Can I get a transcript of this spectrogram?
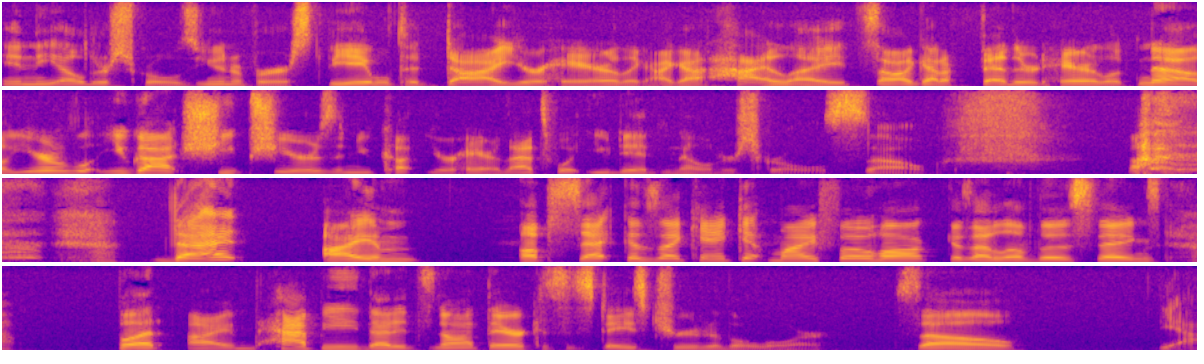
in the Elder Scrolls universe to be able to dye your hair. Like I got highlights, so I got a feathered hair look. No, you're you got sheep shears and you cut your hair. That's what you did in Elder Scrolls. So that I am upset because I can't get my faux hawk because I love those things, but I'm happy that it's not there because it stays true to the lore. So, yeah.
